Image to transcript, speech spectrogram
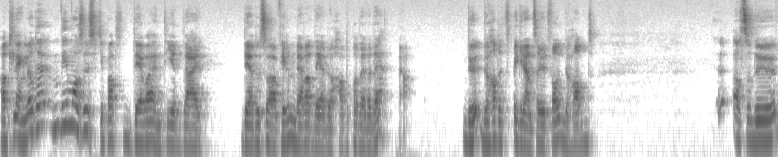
hadde tilgjengelig. Og det, vi må også huske på at det var en tid der det du så av film, det var det du hadde på DVD. Ja. Du, du hadde et begrensa utvalg. Du hadde Altså, du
